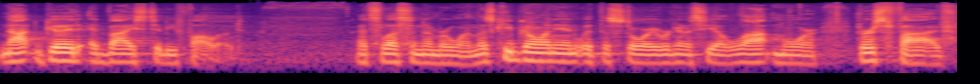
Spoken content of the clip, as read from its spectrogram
not good advice to be followed. That's lesson number one. Let's keep going in with the story. We're going to see a lot more. Verse 5.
